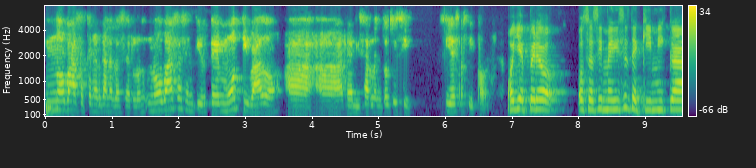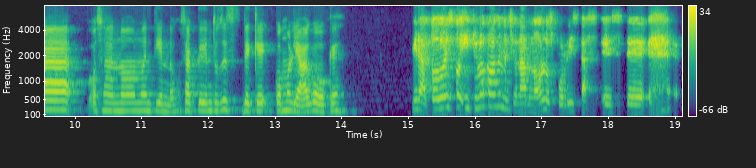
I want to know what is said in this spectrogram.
no vas a tener ganas de hacerlo, no vas a sentirte motivado a, realizarlo. Entonces sí, sí es así, Paula. Oye, pero, o sea, si me dices de química, o sea, no, no entiendo. O sea, que entonces, ¿de qué, cómo le hago o qué? Mira, todo esto, y tú lo acabas de mencionar, ¿no? Los porristas. Este,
